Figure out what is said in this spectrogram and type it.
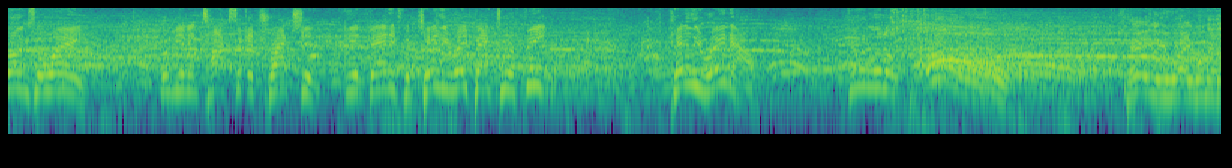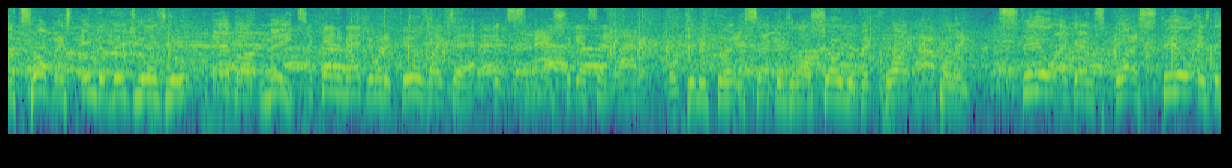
rungs away from giving Toxic Attraction the advantage, but Kay Lee Ray back to her feet. Kay Lee Ray now doing a little, oh! Kay Lee Ray, one of the toughest individuals you'll ever meet. I can't imagine what it feels like to get smashed against that ladder. Well, give me 30 seconds and I'll show you a bit quite happily. Steel against flesh. Steel is the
